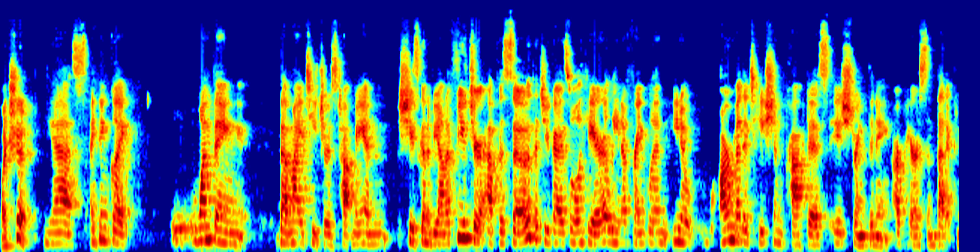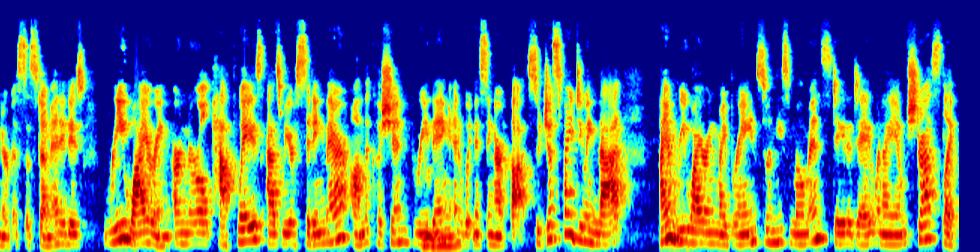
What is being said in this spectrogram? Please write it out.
like shit? Yes, I think like one thing that my teachers taught me, and she's going to be on a future episode that you guys will hear, Lena Franklin. You know, our meditation practice is strengthening our parasympathetic nervous system, and it is rewiring our neural pathways as we are sitting there on the cushion, breathing mm-hmm. and witnessing our thoughts. So, just by doing that, I am rewiring my brain. So, in these moments, day to day, when I am stressed, like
